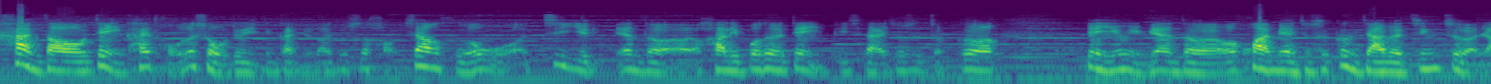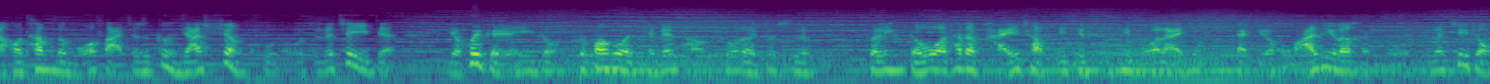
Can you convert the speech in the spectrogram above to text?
看到电影开头的时候，我就已经感觉到，就是好像和我记忆里面的《哈利波特》的电影比起来，就是整个电影里面的画面就是更加的精致了，然后他们的魔法就是更加炫酷了。我觉得这一点也会给人一种，就包括前面唐说的，就是格林德沃他的排场比起伏地魔来就感觉华丽了很多。我觉得这种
